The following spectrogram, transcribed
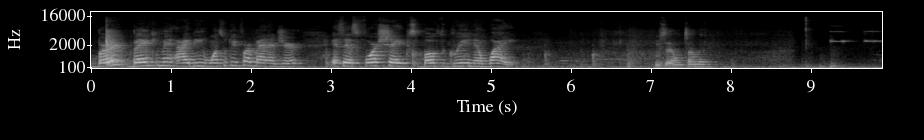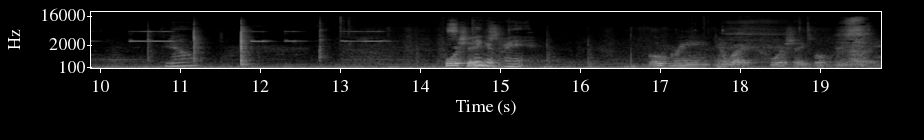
Bert Bankman ID 1234 manager. It says four shapes, both green and white. Who said one time, baby? No. Four shapes, Fingerprint. both green and white. Four shapes, both green and white.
